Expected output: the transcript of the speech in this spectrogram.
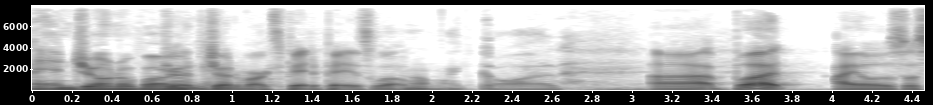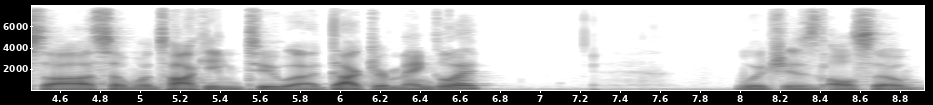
And Joan of Arc. Joan, Joan of Arc's pay to pay as well. oh my god. Uh, but I also saw someone talking to uh, Dr. Mengele, which is also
